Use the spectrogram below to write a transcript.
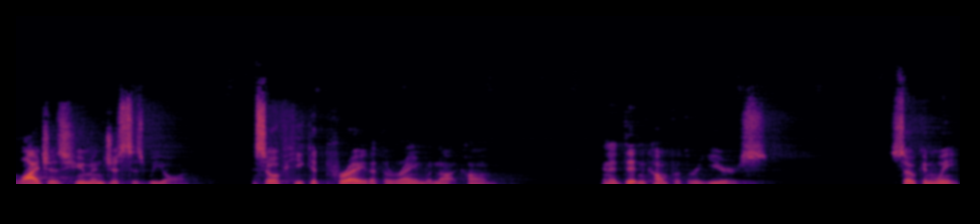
Elijah is human just as we are. And so, if he could pray that the rain would not come, and it didn't come for three years, so can we.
